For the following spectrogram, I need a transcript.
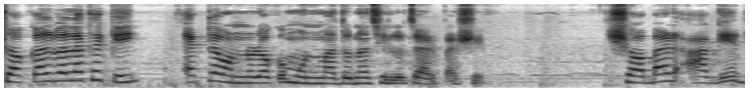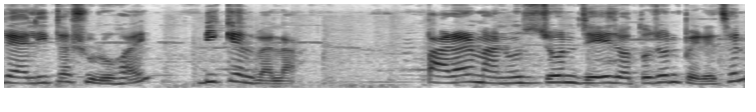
সকালবেলা থেকেই একটা অন্যরকম উন্মাদনা ছিল চারপাশে। সবার আগে র্যালিটা শুরু হয় বিকেলবেলা। পাড়ার মানুষজন যে যতজন পেরেছেন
